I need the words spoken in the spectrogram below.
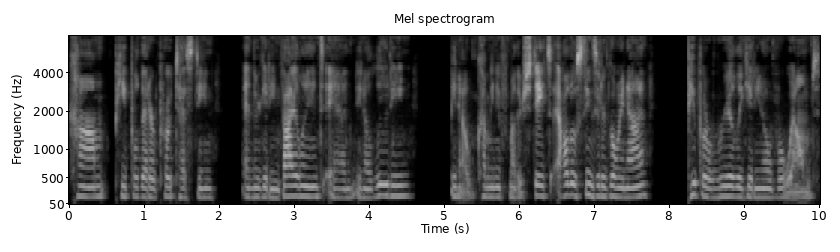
calm people that are protesting and they're getting violent and, you know, looting, you know, coming in from other states, all those things that are going on, people are really getting overwhelmed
